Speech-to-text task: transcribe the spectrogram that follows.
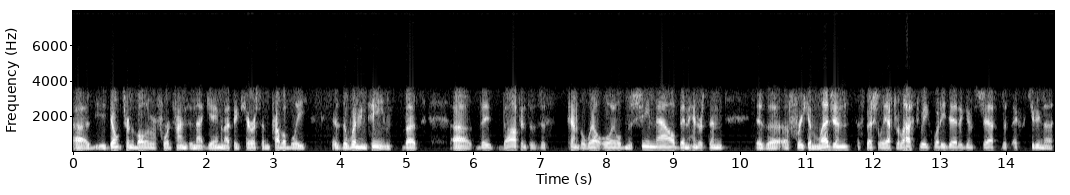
uh, you don't turn the ball over four times in that game, and I think Harrison probably is the winning team. But uh, they, the offense is just kind of a well-oiled machine now. Ben Henderson is a, a freaking legend, especially after last week what he did against Jeff, just executing a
